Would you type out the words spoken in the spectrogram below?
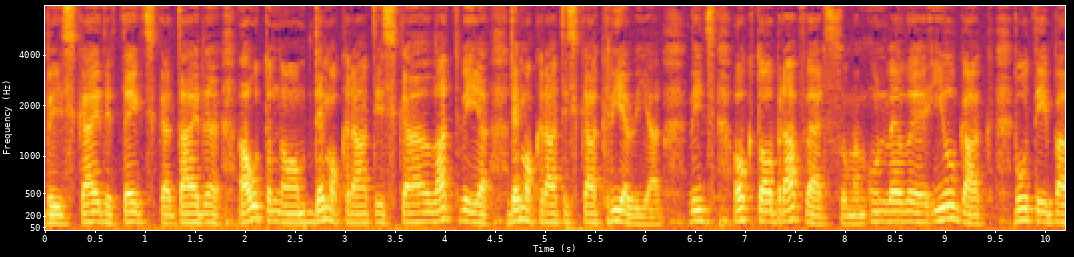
bija skaidri teikts, ka tā ir eh, autonoma, demokrātiskā Latvija, demokrātiskā Krievijā līdz oktobra apvērsumam un vēl eh, ilgāk būtībā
